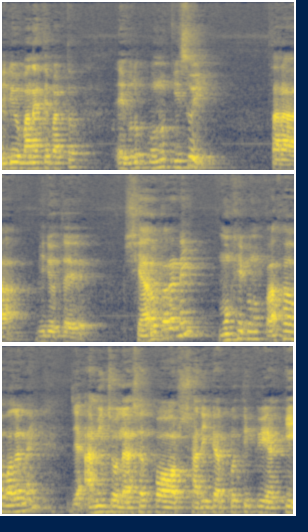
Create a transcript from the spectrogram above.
ভিডিও বানাইতে পারতো। এগুলো কোনো কিছুই তারা ভিডিওতে শেয়ারও করে নাই, মুখে কোনো কথাও বলে নাই যে আমি চলে আসার পর শারিকার প্রতিক্রিয়া কি?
